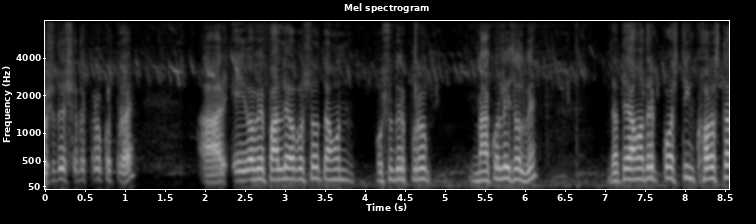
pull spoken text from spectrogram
ওষুধের সাথে প্রয়োগ করতে হয়। আর এইভাবে পারলে অবশ্য তেমন ওষুধের প্রয়োগ না করলেই চলবে। যাতে আমাদের কস্টিং খরচটা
